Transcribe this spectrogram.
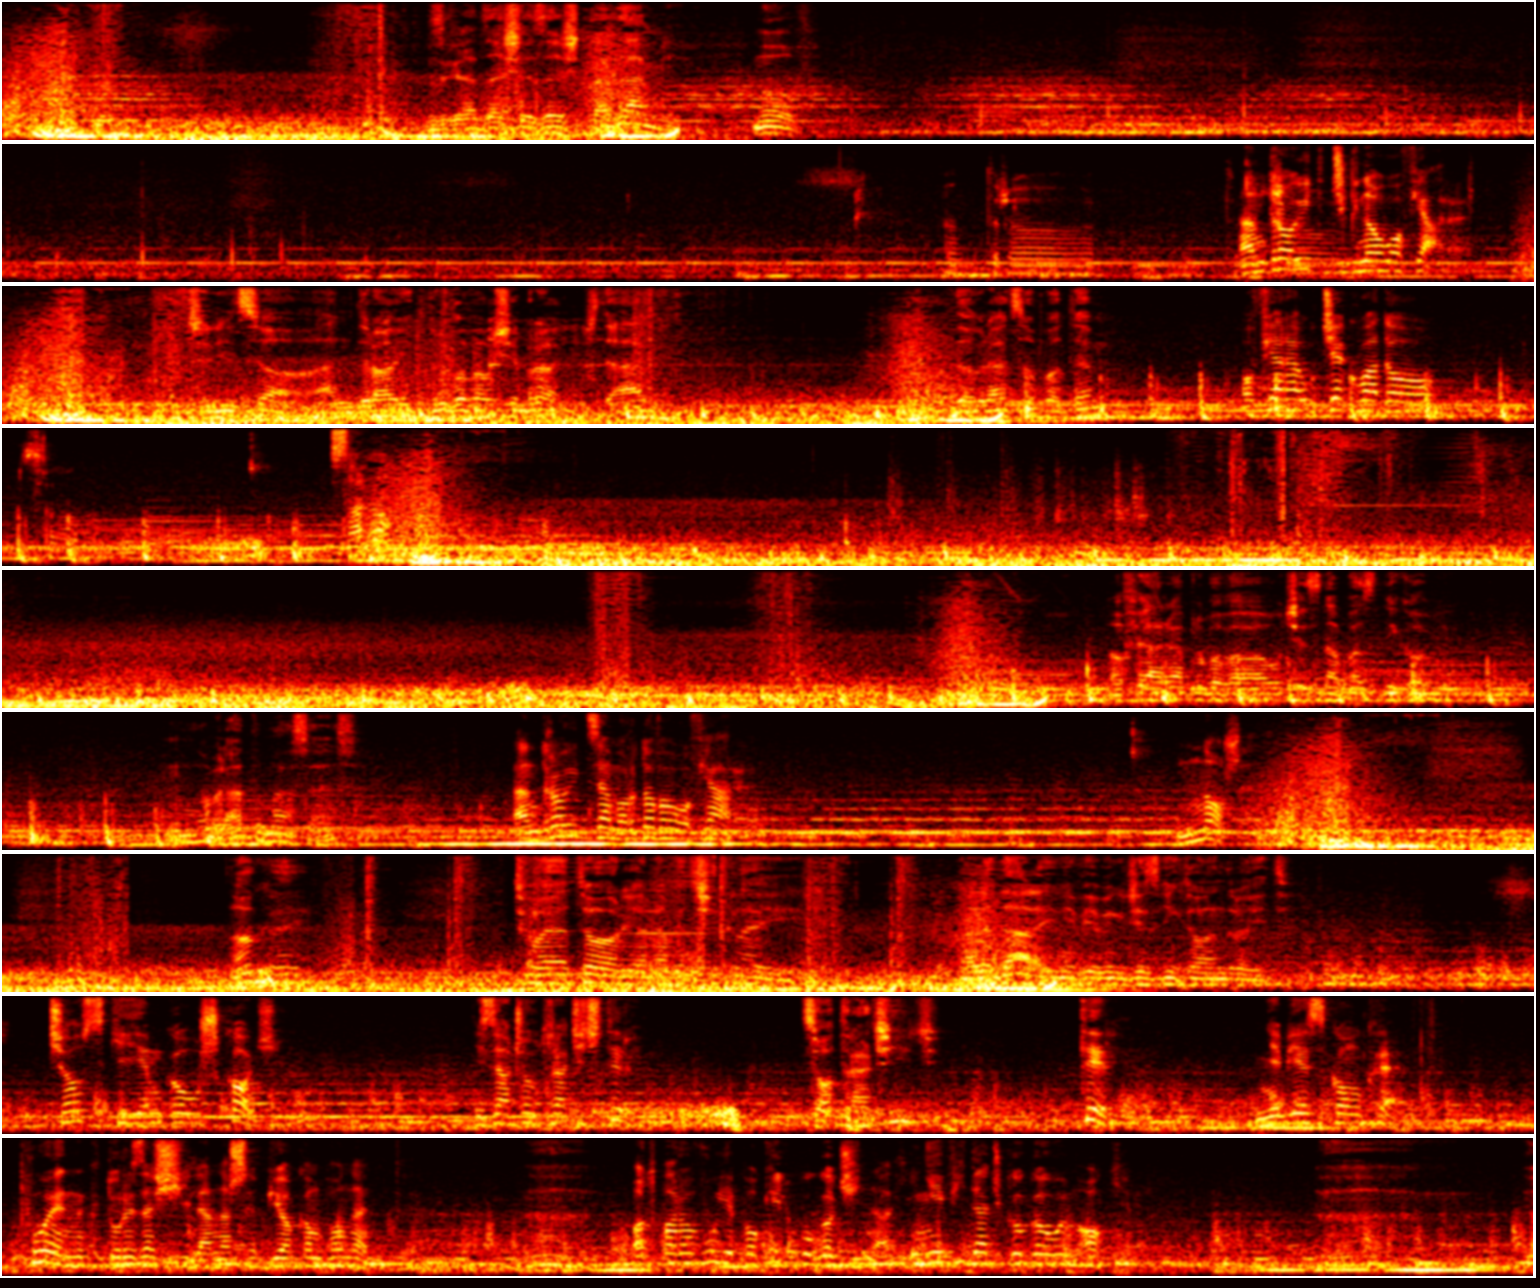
Zgadza się ze śladami. Mów. Dźgnął ofiarę. Czyli co? Android próbował się bronić, tak? Dobra, co potem? Ofiara uciekła do Co? salonu. Nożem. Okej. Twoja teoria nawet się klei. Ale dalej nie wiemy, gdzie zniknął android. Cios kijem go uszkodził. I zaczął tracić tyrium. Co tracić? Tyrium. Niebieską krew. Płyn, który zasila nasze biokomponenty. Odparowuje po kilku godzinach i nie widać go gołym okiem.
